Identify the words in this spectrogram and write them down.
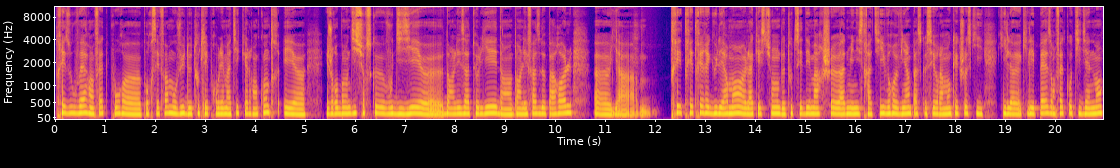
très ouvert en fait pour euh, pour ces femmes au vu de toutes les problématiques qu'elles rencontrent. Et, euh, je rebondis sur ce que vous disiez dans les ateliers dans dans les phases de parole. Il y a très très très régulièrement la question de toutes ces démarches administratives revient parce que c'est vraiment quelque chose qui qui, qui les pèse en fait quotidiennement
